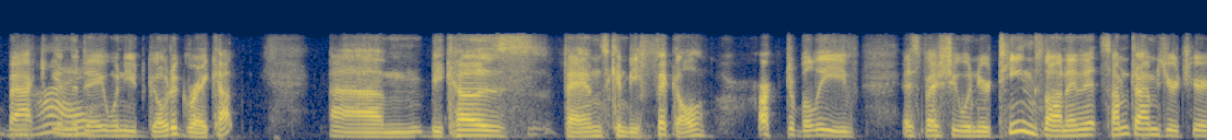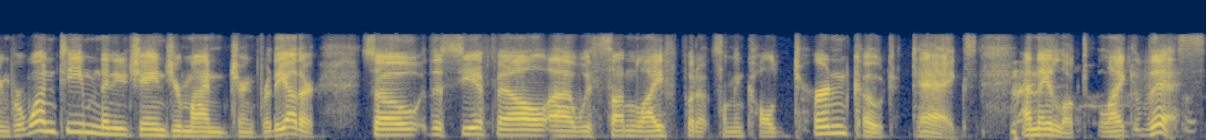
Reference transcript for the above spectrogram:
back in the day when you'd go to Grey Cup, um, because fans can be fickle, hard to believe, especially when your team's not in it. Sometimes you're cheering for one team and then you change your mind and cheering for the other. So the CFL uh, with Sun Life put out something called turncoat tags, and they looked like this.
